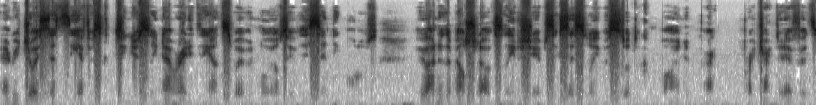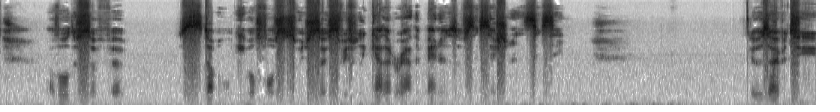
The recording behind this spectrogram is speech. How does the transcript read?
and rejoiced as the efforts continuously narrated the unswerving loyalty of the ascending mortals, who under the Melchizedek's leadership successfully withstood the combined and protracted efforts of all the stubble evil forces which so swiftly gathered around the banners of succession and succeed. It was over two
